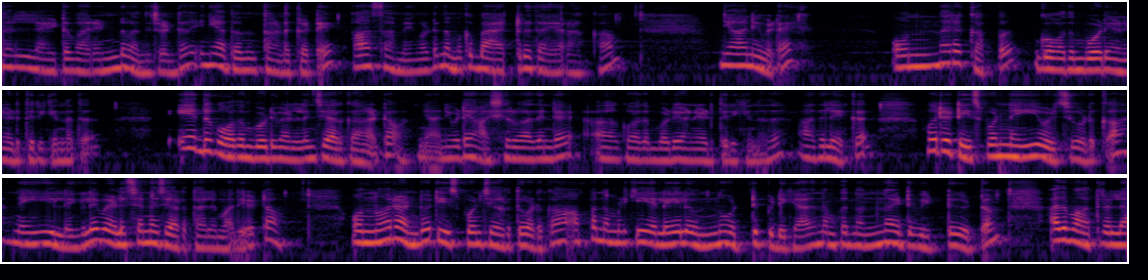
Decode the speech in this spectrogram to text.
നല്ലതായിട്ട് വരണ്ട് വന്നിട്ടുണ്ട്. ഇനി അതൊന്ന് തണുക്കട്ടെ. ആ സമയം കൊണ്ട് നമുക്ക് ബാറ്ററി തയ്യാറാക്കാം. ഞാനിവിടെ ഒന്നര കപ്പ് ഗോതമ്പ് പൊടിയാണ് എടുത്തിരിക്കുന്നത്. ഏത് ഗോതമ്പ് പൊടി വെള്ളം ചേർക്കാം കേട്ടോ. ഞാനിവിടെ ആശീർവാദിന്റെ ഗോതമ്പൊടിയാണ് ഗോതമ്പ് പൊടിയാണ് എടുത്തിരിക്കുന്നത്. അതിലേക്ക് ഒരു ടീസ്പൂൺ നെയ്യ് ഒഴിച്ച് കൊടുക്കുക. നെയ്യ് ഇല്ലെങ്കിൽ വെളിച്ചെണ്ണ ചേർത്താലും മതി കേട്ടോ. ഒന്നോ രണ്ടോ ടീസ്പൂൺ ചേർത്ത് കൊടുക്കുക. അപ്പോൾ നമുക്ക് ഒന്നും ഒട്ടിപ്പിടിക്കാതെ നമുക്ക് നന്നായിട്ട് വിട്ട് കിട്ടും. അത് മാത്രമല്ല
